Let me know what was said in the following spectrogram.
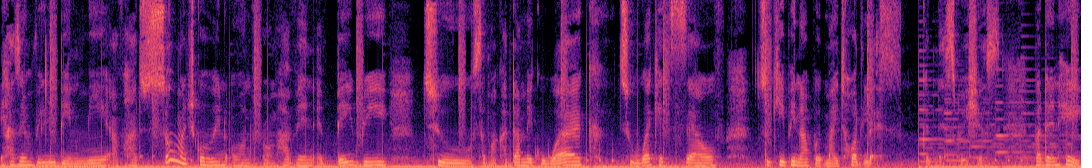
It hasn't really been me. I've had so much going on from having a baby to some academic work, to work itself, to keeping up with my toddlers. Goodness gracious. But then, hey,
